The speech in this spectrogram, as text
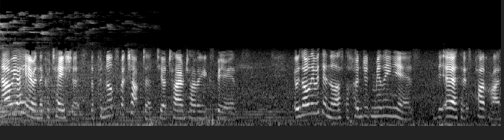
Now we are here in the Cretaceous, the penultimate chapter to your time travelling experience. It was only within the last 100 million years the Earth and its plant life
